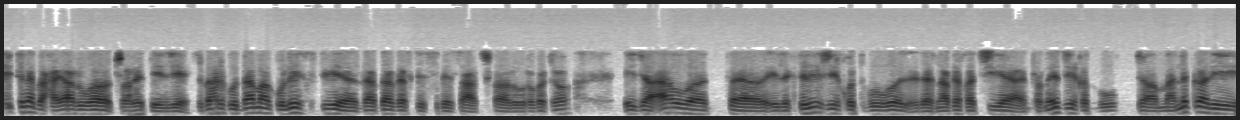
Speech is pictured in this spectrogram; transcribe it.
بيتنا بحياة رو چاره جبهر كو دما كلي خستية در در سبي ساعت شكار اجا اوت الكتريك جي قطبو نافقة شيا انترنت جي قطبو جا ما نكري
